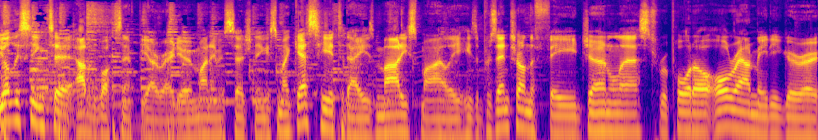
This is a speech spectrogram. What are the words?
You're listening to Out of the Box on FBI Radio. My name is Serge Negus. My guest here today is Marty Smiley. He's a presenter on the feed, journalist, reporter, all round media guru.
